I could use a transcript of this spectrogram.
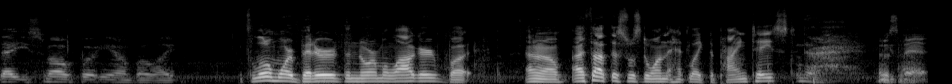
that you smoke, but you know, Bud Light. It's a little more bitter than normal lager, but I don't know. I thought this was the one that had like the pine taste. But it's Look not. at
